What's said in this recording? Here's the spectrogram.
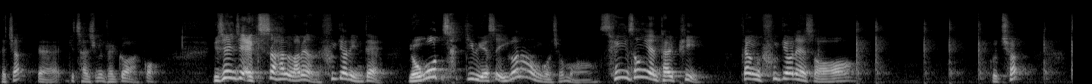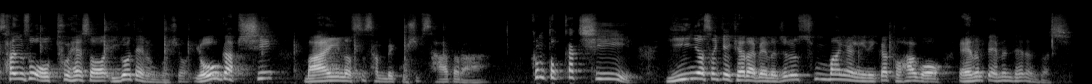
됐죠? 예, 이렇게 찾으시면 될 것 같고. 이제 이제 X 하려면 흑연인데 요거 찾기 위해서 이거 나온 거죠. 뭐 생성 엔탈피 그냥 흑연에서 그렇죠? 산소 O2 해서 이거 되는 거죠. 요 값이 마이너스 394더라. 그럼 똑같이 이 녀석의 결합 에너지는 순방향이니까 더하고 N은 빼면 되는 거지.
